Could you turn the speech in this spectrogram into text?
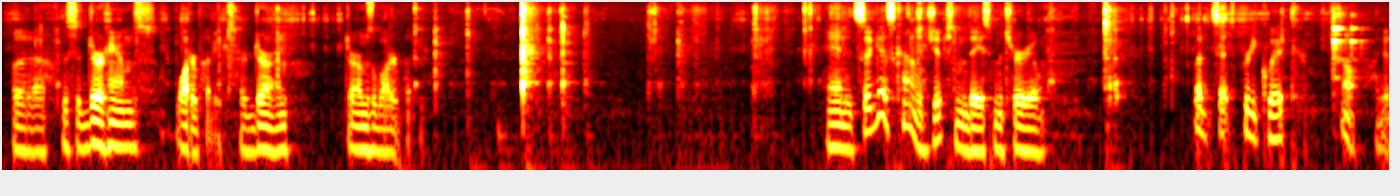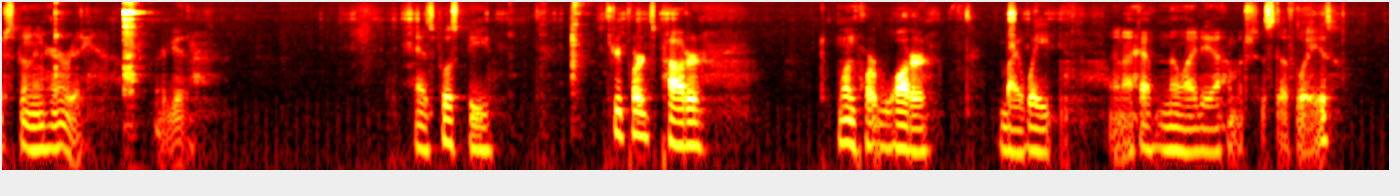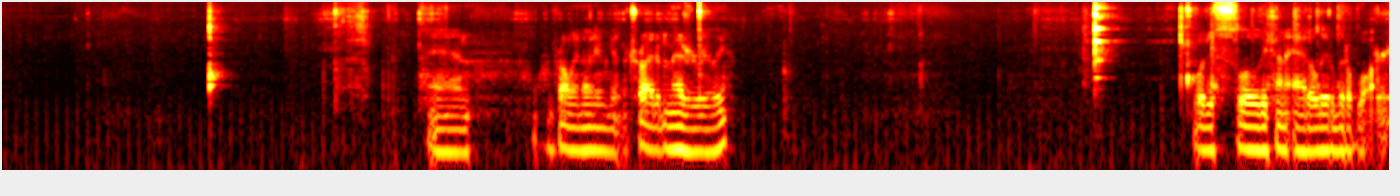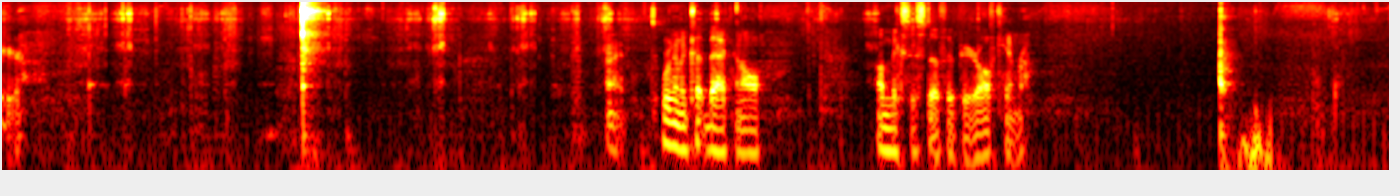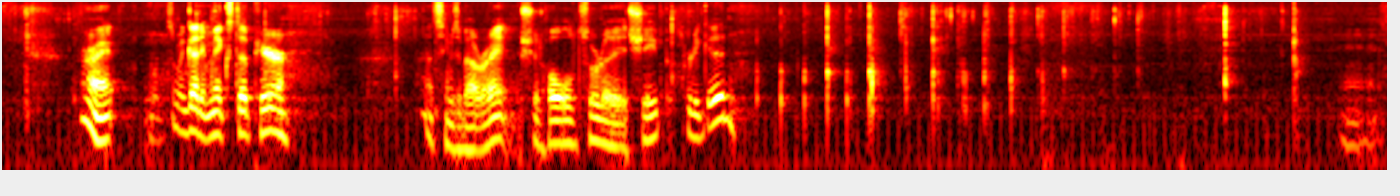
But uh, this is Durham's water putty, or Durham, Durham's water putty. And it's, I guess, kind of a gypsum-based material. But it sets pretty quick. Oh, I got a spoon in here already. Very good. And it's supposed to be three parts powder, to one part water by weight. And I have no idea how much this stuff weighs. And we're probably not even going to try to measure really. We'll just slowly kind of add a little bit of water here. All right, so we're going to cut back and I'll I'll mix this stuff up here off camera. All right, so we got it mixed up here. That seems about right. It should hold sort of its shape pretty good.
